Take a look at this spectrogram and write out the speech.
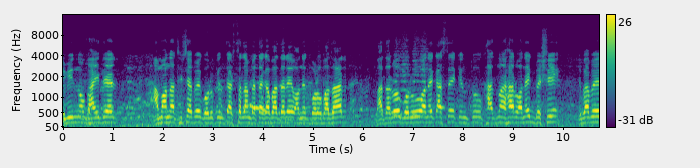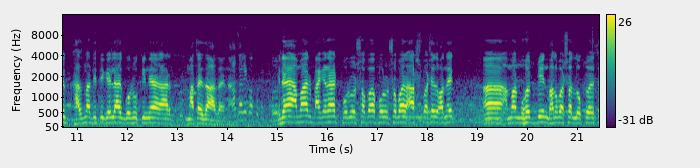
বিভিন্ন ভাইদের আমানত হিসাবে গরু কিনতে আসছিলাম বেতাগা বাজারে অনেক বড় বাজার। বাজারও গরু অনেক আছে কিন্তু খাজনার হার অনেক বেশি। এভাবে খাজনা দিতে গেলে আর গরু কিনে আর মাথায় যাওয়া যায় না। এটা আমার বাগেরহাট পৌরসভা পৌরসভার আশপাশে অনেক আমার মুহব্বিন ভালোবাসার লোক রয়েছে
